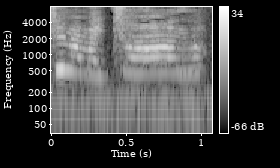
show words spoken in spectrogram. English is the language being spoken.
melting on my tongue.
